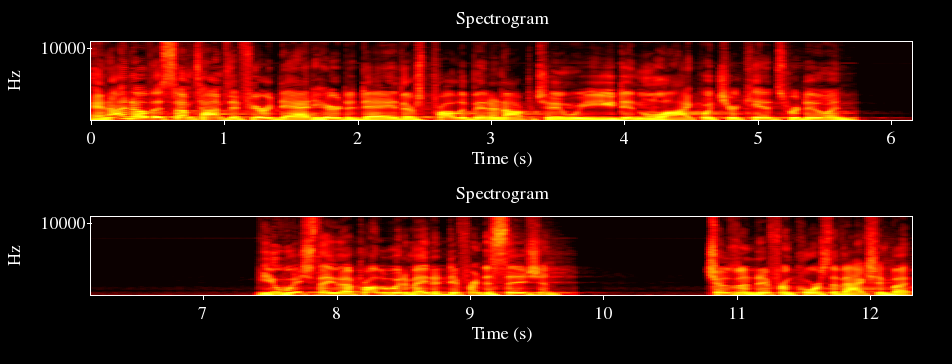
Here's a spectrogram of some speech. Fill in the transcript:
And I know that sometimes if you're a dad here today, there's probably been an opportunity where you didn't like what your kids were doing. You wish they probably would have made a different decision, chosen a different course of action, but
